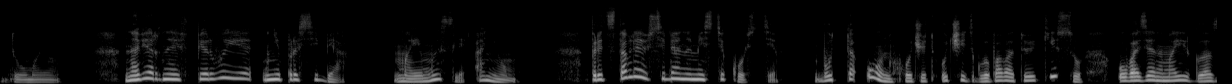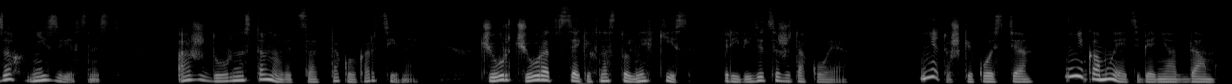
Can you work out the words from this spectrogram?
думаю. Наверное, впервые не про себя. Мои мысли о нем. Представляю себя на месте Кости, будто он хочет учить глуповатую кису, увозя на моих глазах в неизвестность. Аж дурно становится от такой картины. Чур-чур от всяких настольных кис. Привидится же такое. Нетушки, Костя, никому я тебя не отдам.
